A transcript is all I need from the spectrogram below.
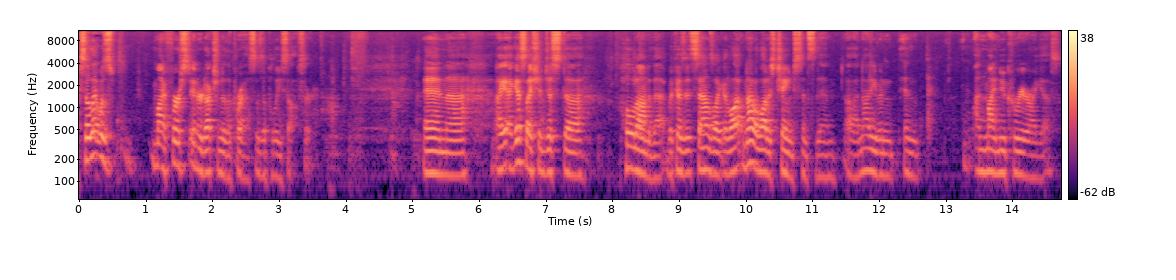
So that was my first introduction to the press as a police officer. And uh, I, I, guess I should just uh, hold on to that because it sounds like a lot. Not a lot has changed since then. Uh, not even in, my new career, I guess.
